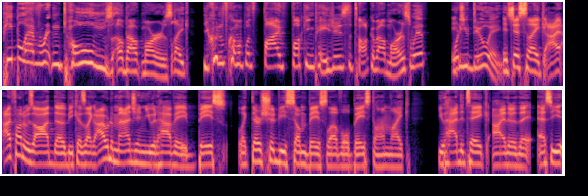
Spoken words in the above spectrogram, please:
people have written tomes about Mars. Like, you couldn't come up with five fucking pages to talk about Mars with? What It's- are you doing? It's just like I, I thought it was odd though because like I would imagine you would have a base like there should be some base level based on like you had to take either the E,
